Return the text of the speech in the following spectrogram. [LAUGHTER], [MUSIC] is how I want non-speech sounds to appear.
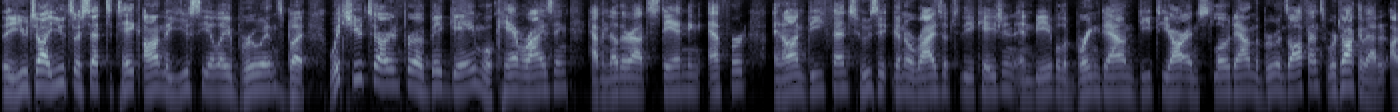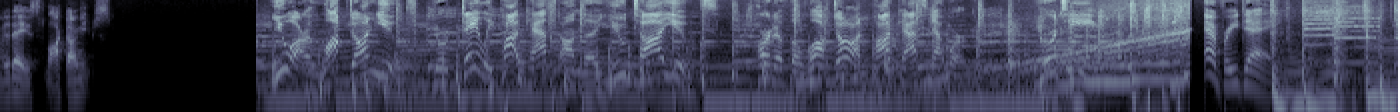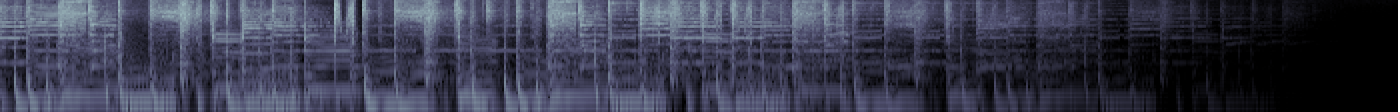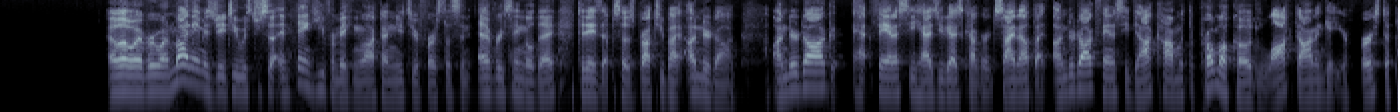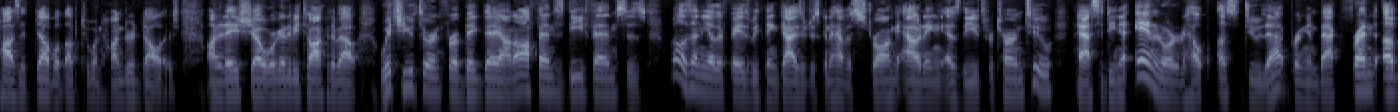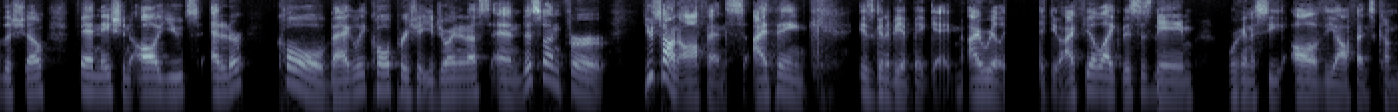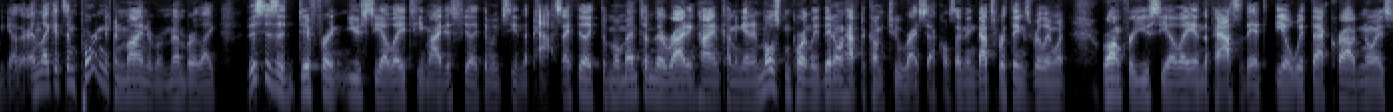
The Utah Utes are set to take on the UCLA Bruins, but which Utes are in for a big game? Will Cam Rising have another outstanding effort? And on defense, who's it going to rise up to the occasion and be able to bring down DTR and slow down the Bruins offense? We're talking about it on today's Locked On Utes. You are Locked On Utes, your daily podcast on the Utah Utes, part of the Locked On Podcast Network. Your team every day. Hello, everyone. My name is JT Wisterset, and thank you for making Locked On Utes your first listen every single day. Today's episode is brought to you by Underdog. Underdog Fantasy has you guys covered. Sign up at underdogfantasy.com with the promo code Locked On and get your first deposit doubled up to $100. On today's show, we're going to be talking about which Utes are in for a big day on offense, defense, as well as any other phase we think guys are just going to have a strong outing as the Utes return to Pasadena. And in order to help us do that, bringing back friend of the show, Fan Nation All Utes editor. Cole Bagley. Cole, appreciate you joining us. And this one for Utah on offense, I think is going to be a big game. I really do. I feel like this is the game we're going to see all of the offense come together. And like it's important to in mind to remember, like this is a different UCLA team. I just feel like than we've seen in the past. I feel like the momentum they're riding high and coming in, and most importantly, they don't have to come to Rice Eccles. I think that's where things really went wrong for UCLA in the past. They had to deal with that crowd noise.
